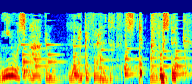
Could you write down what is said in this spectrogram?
nieuwe smaken. Lekker fruitig, stuk voor stuk.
